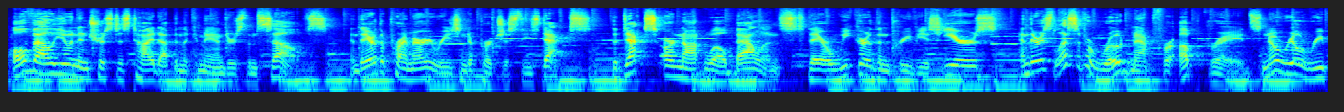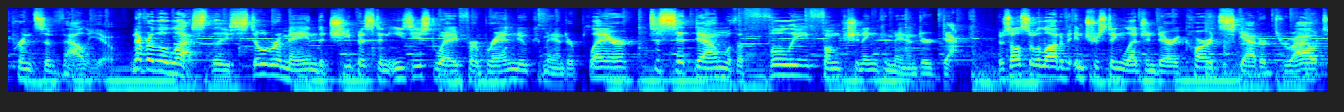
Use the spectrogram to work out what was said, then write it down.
All value and interest is tied up in the commanders themselves, and they are the primary reason to purchase these decks. The decks are not well balanced, they are weaker than previous years, and there is less of a roadmap for upgrades, no real reprints of value. Nevertheless, they still remain the cheapest and easiest way for a brand new Commander player to sit down with a fully functioning Commander deck. There's also a lot of interesting legendary cards scattered throughout,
